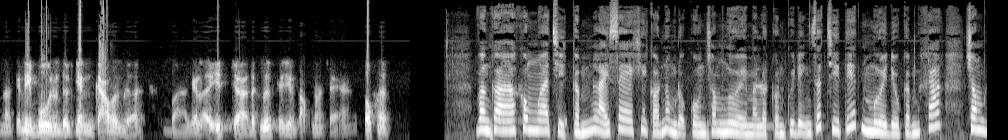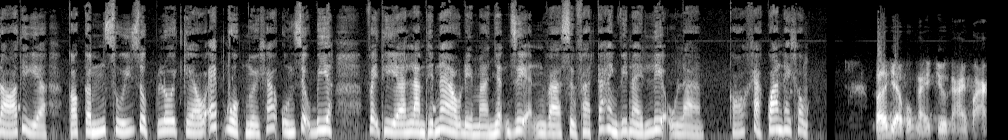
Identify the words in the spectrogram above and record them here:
nó cái niềm vui nó được nhân cao hơn nữa và cái lợi ích cho đất nước cho dân tộc nó sẽ tốt hơn Vâng, không à, chỉ cấm lái xe khi có nồng độ cồn trong người mà luật còn quy định rất chi tiết 10 điều cấm khác. Trong đó thì à, có cấm xúi dục lôi kéo ép buộc người khác uống rượu bia. Vậy thì à, làm thế nào để mà nhận diện và xử phạt các hành vi này liệu là có khả quan hay không? Tới giờ phút này chưa có ai phạt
